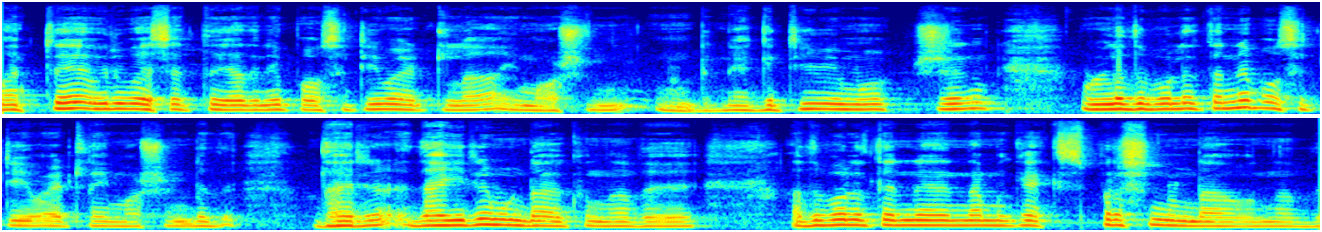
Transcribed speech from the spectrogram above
മറ്റേ ഒരു വശത്ത് അതിന് പോസിറ്റീവായിട്ടുള്ള ഇമോഷൻ ഉണ്ട്. നെഗറ്റീവ് ഇമോഷൻ ഉള്ളതുപോലെ തന്നെ പോസിറ്റീവായിട്ടുള്ള ഇമോഷൻ ഉണ്ട്. ധൈര്യം അതുപോലെ തന്നെ നമുക്ക് എക്സ്പ്രഷൻ ഉണ്ടാകുന്നത്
